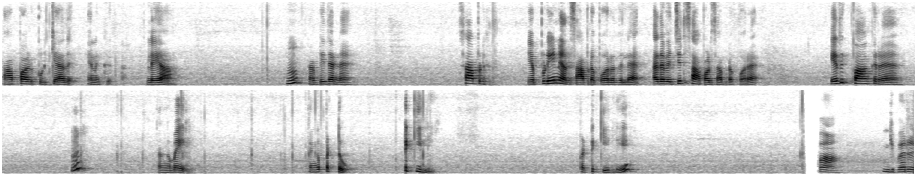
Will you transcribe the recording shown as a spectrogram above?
சாப்பாடு பிடிக்காது எனக்கு இல்லையா? ம் அப்படி தானே சாப்பிடு. எப்படியும் நீ அதை சாப்பிட போகிறதில்ல அதை வச்சுட்டு சாப்பாடு சாப்பிட போகிற எதுக்கு பார்க்குற? ம்? தங்கமை தங்கப்பட்டு. கிளி பட்டுக்கிளி அப்பா இங்கே பாரு.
